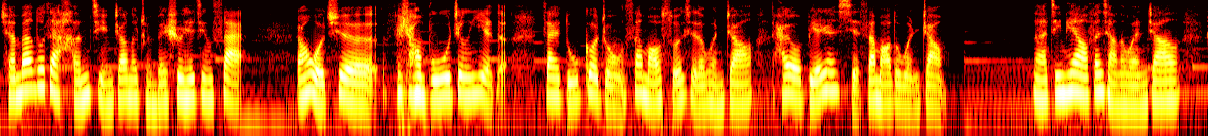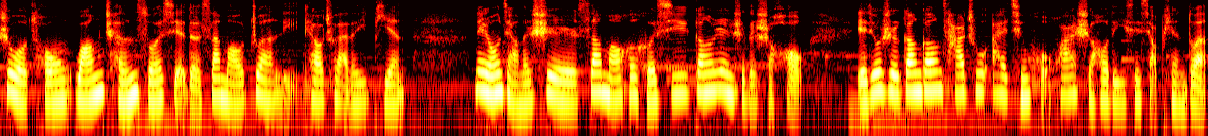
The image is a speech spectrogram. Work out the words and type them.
全班都在很紧张的准备数学竞赛，然后我却非常不务正业的 在读各种三毛所写的文章，还有别人写三毛的文章。那今天要分享的文章是我从王晨所写的《三毛传》里挑出来的一篇。内容讲的是三毛和荷西刚认识的时候，也就是刚刚擦出爱情火花时候的一些小片段。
